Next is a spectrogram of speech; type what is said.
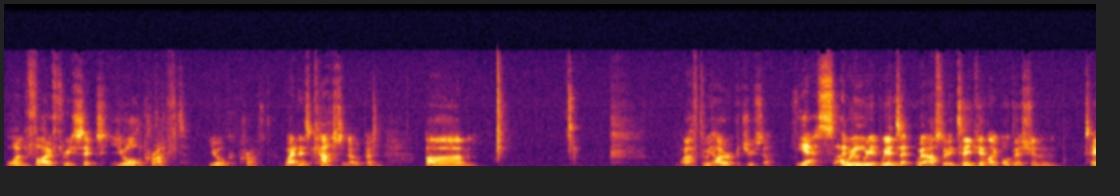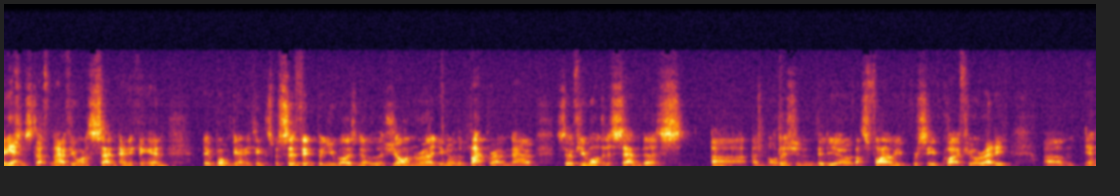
1536 Yorkcraft? Yorkcraft? When is casting open? Um, after we hire a producer. Yes, I we, mean, we, we're, ta- we're absolutely taking like audition tapes Yeah. and stuff now. If you want to send anything in, it won't be anything specific, but you guys know the genre, you know the background now. So if you wanted to send us uh, an audition video, that's fine. We've received quite a few already. Um, yeah,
